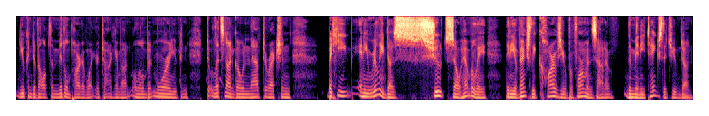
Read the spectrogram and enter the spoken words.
You can develop the middle part of what you're talking about a little bit more. You can. Do, let's not go in that direction." But he and he really does shoot so heavily that he eventually carves your performance out of the many takes that you've done.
